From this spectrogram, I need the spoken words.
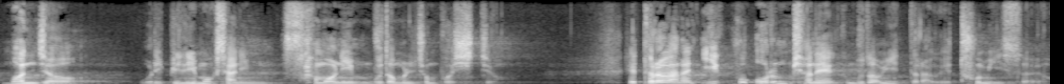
먼저 우리 빌리 목사님 사모님 무덤을 좀 보시죠. 들어가는 입구 오른편에 그 무덤이 있더라고요. 툼이 있어요.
